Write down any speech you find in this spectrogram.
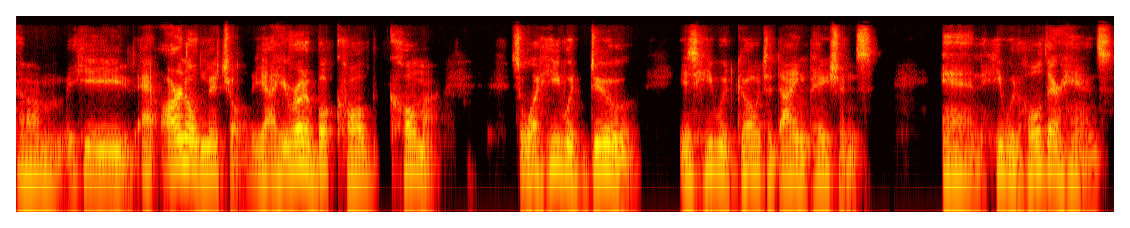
um, he Arnold Mindell, yeah, he wrote a book called Coma. So what he would do is he would go to dying patients and he would hold their hands,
